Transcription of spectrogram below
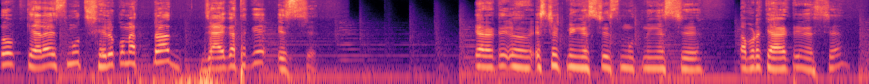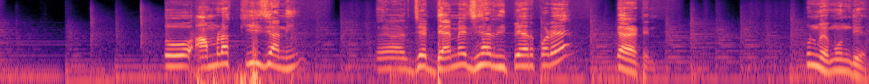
তো ক্যারা স্মুথ সেরকম একটা জায়গা থেকে এসছে। ক্যারাটিন স্ট্রেটনিং এসছে, স্মুথনিং এসছে, তারপরে ক্যারাটিন এসছে। তো আমরা কি জানি যে ড্যামেজ হেয়ার রিপেয়ার করে ক্যারাটিন। শুনবে মন দিয়ে।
